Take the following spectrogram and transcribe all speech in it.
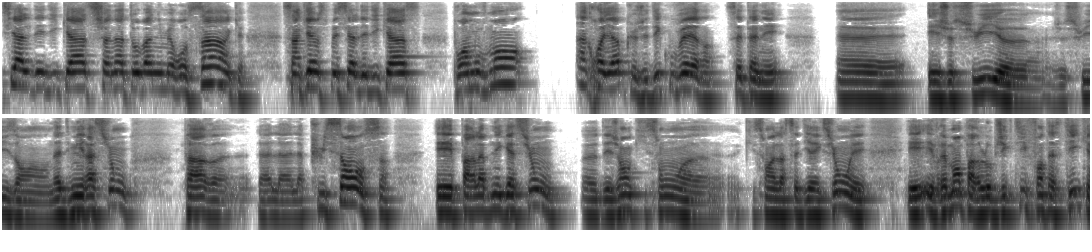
spécial dédicace, Shana Tova numéro 5, cinquième spécial dédicace, pour un mouvement incroyable que j'ai découvert cette année. Euh, et je suis, euh, je suis en admiration par la, puissance et par l'abnégation euh, des gens qui sont, euh, qui sont à cette direction et, et, et vraiment par l'objectif fantastique.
